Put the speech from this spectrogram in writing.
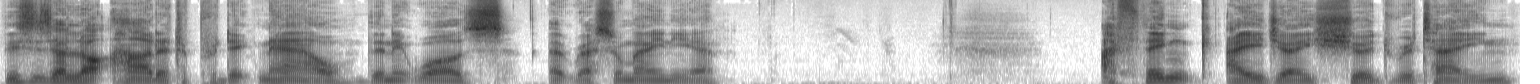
This is a lot harder to predict now than it was at WrestleMania. I think AJ should retain.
